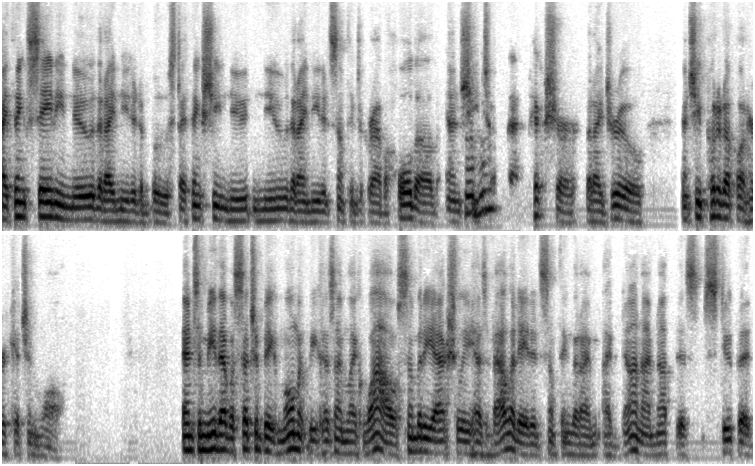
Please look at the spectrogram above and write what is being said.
I think Sadie knew that I needed a boost. I think she knew knew that I needed something to grab a hold of, and she mm-hmm. took that picture that I drew, and she put it up on her kitchen wall. And to me, that was such a big moment because I'm like, wow, somebody actually has validated something that I'm I've done. I'm not this stupid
